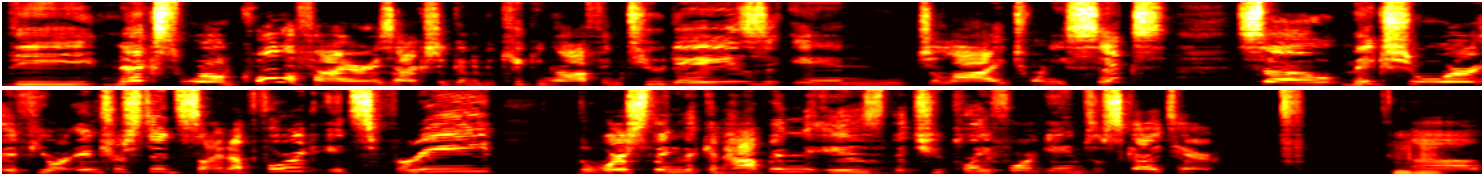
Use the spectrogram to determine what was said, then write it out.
the next World Qualifier is actually going to be kicking off in two days in July 26th. So make sure if you're interested, sign up for it. It's free. The worst thing that can happen is that you play four games of Skytear, Mhm. uh,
